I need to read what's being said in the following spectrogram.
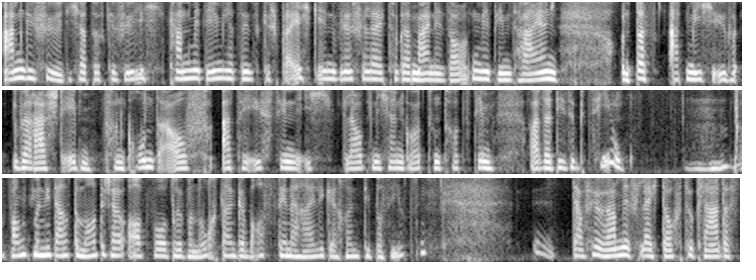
angefühlt. Ich hatte das Gefühl, ich kann mit dem jetzt ins Gespräch gehen, will vielleicht sogar meine Sorgen mit ihm teilen. Und das hat mich überrascht, eben von Grund auf Atheistin. Ich glaube nicht an Gott und trotzdem war da diese Beziehung. Mhm. Fangt man nicht automatisch auch an, darüber nachdenken, was diesen Heiligen könnte passiert sein? Dafür war mir vielleicht doch zu klar, dass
